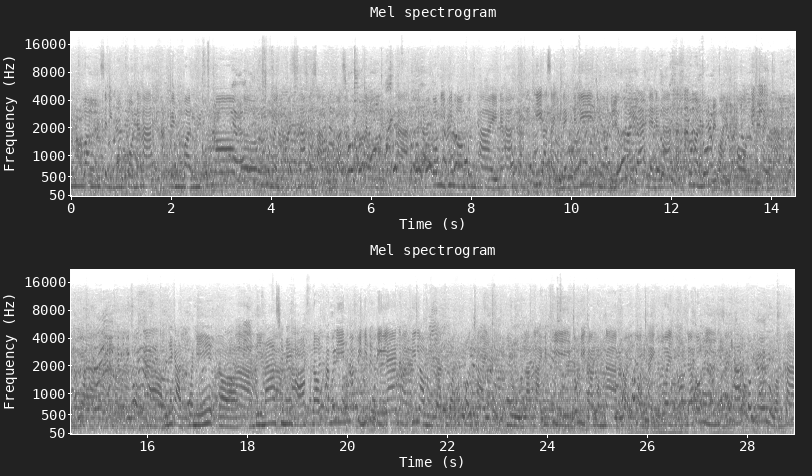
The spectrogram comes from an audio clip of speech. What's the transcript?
วันนี้วันวันสิริมงคลนะคะ เป็นวันครบรอบเอ่อผู้ชมอายุ 85พรรษาของพระบาทสมเด็จพระเจ้าอยู่หัวค่ะ แล้วก็มีพี่น้องคนไทยนะคะ ที่อาศัยอยู่ในอิตาลีจำนวนเยอะแยะเลยนะคะ ก็มาร่วมถวายพรไทยมหามงคลด้วยค่ะค่ะบรรยากาศวันนี้เอ่อดีมากใช่ไหมคะ เราครั้งนี้นะคะปีนี้เป็นปีแรกนะคะที่เรามีการถวายพระพรชัยอยู่หลากหลายวิธี ก็มีการลงนามถวายพระพรชัยด้วย แล้วก็มีนะคะต้นข้าวหลวงค่ะ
